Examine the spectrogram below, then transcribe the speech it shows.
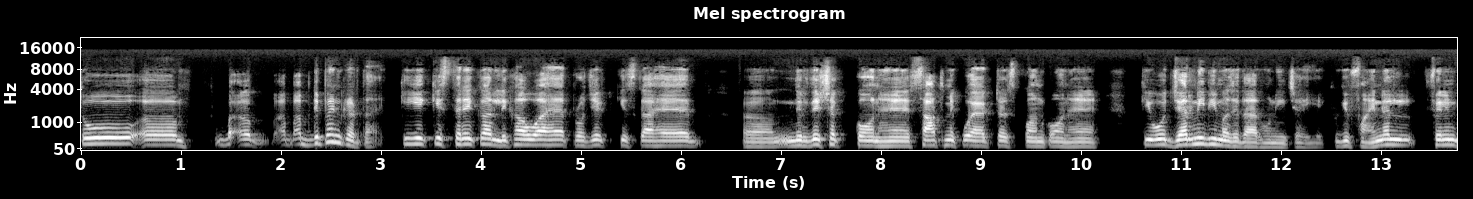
तो अब डिपेंड करता है कि ये किस तरह का लिखा हुआ है प्रोजेक्ट किसका है निर्देशक कौन है, साथ में को एक्टर्स कौन कौन है, कि वो जर्नी भी मज़ेदार होनी चाहिए। क्योंकि फाइनल फ़िल्म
